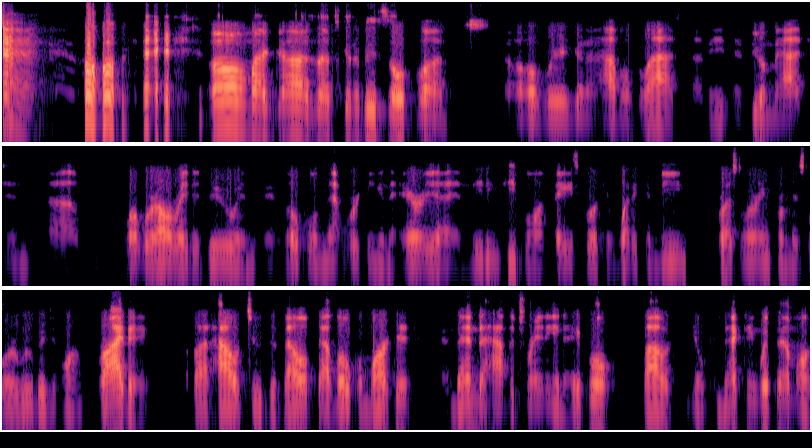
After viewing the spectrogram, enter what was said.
okay. Oh my gosh, that's gonna be so fun. Oh, we're gonna have a blast. I mean, if you imagine uh, what we're all ready to do in, local networking in the area and meeting people on Facebook and what it can mean for us learning from Ms. Lori Rubage on Friday about how to develop that local market and then to have the training in April about you know connecting with them on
